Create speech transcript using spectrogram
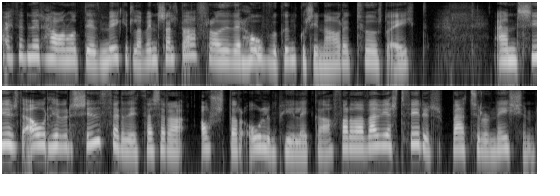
Þættirnir hafa notið mikill að vinsalda frá því þeir hófu gungu sína árið 2001 en síðustu ár hefur siðferði þessara ástar ólimpíuleika farið að vefjast fyrir Bachelor Nation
